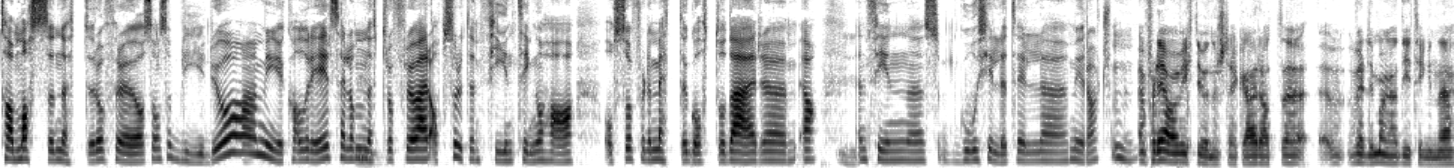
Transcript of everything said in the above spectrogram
tar masse nøtter og frø og sånn, så blir det jo mye kalorier. Selv om mm. nøtter og frø er absolutt en fin ting å ha også, for det metter godt, og det er eh, ja, mm. en fin, eh, god kilde til uh, mye rart. Mm. For det er jo viktig å understreke her at uh, veldig mange av de tingene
